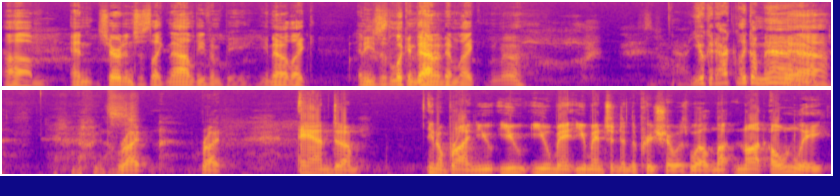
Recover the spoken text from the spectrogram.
Um, and Sheridan's just like, "Nah, leave him be," you know, like, and he's just looking down Yeah. at him like, "Eh, you could act like a man "Yeah." Right, right. And um, you know, Brian, you you you ma- you mentioned in the pre-show as well. Not not only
